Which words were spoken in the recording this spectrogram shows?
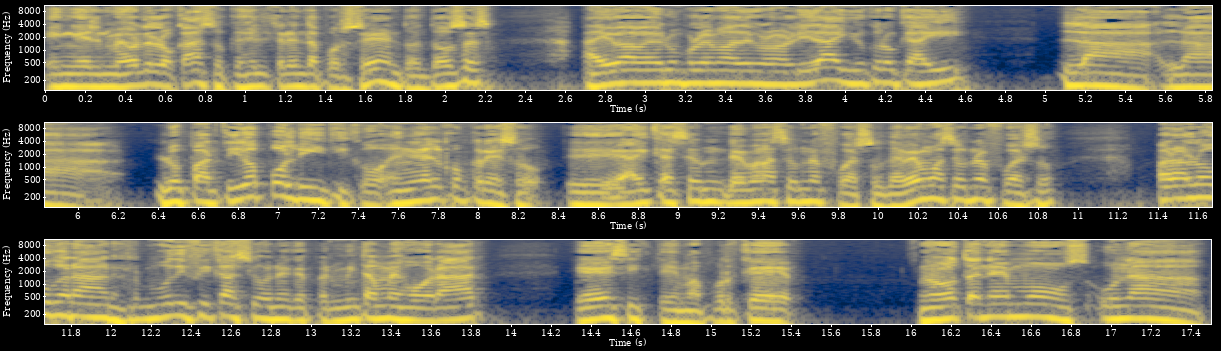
En el mejor de los casos, que es el 30%. Entonces, ahí va a haber un problema de gobernabilidad. y Yo creo que ahí la, la, los partidos políticos en el Congreso eh, hay que hacer, deben hacer un esfuerzo, debemos hacer un esfuerzo para lograr modificaciones que permitan mejorar el sistema, porque no tenemos una,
